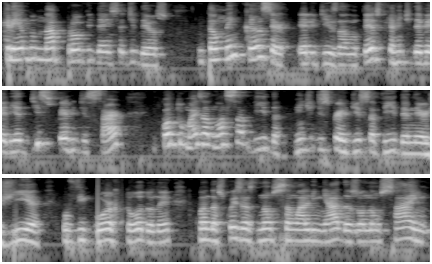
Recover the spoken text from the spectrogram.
crendo na providência de Deus. Então, nem câncer, ele diz lá no texto, que a gente deveria desperdiçar, quanto mais a nossa vida. A gente desperdiça vida, energia, o vigor todo, né? Quando as coisas não são alinhadas ou não saem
